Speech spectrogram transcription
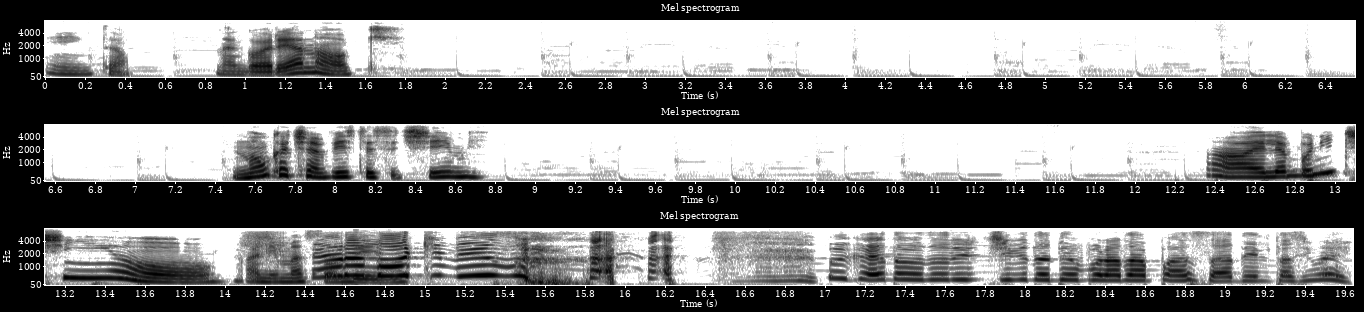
Então. Agora é a Nock. Nunca tinha visto esse time? Ah, ele é bonitinho. A animação Era dele. Mesmo! o cara tava dando time da temporada passada e ele tá assim, ué,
